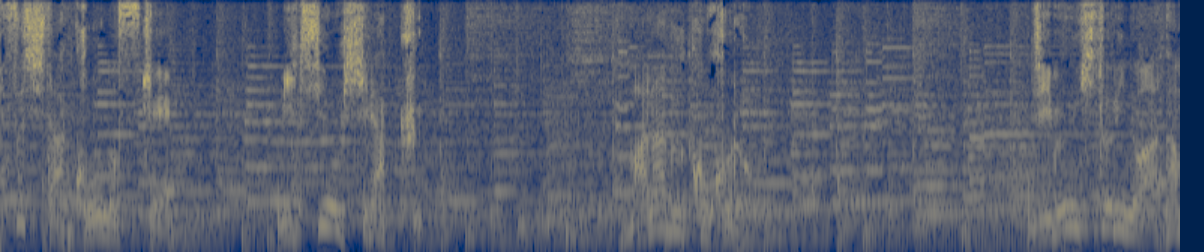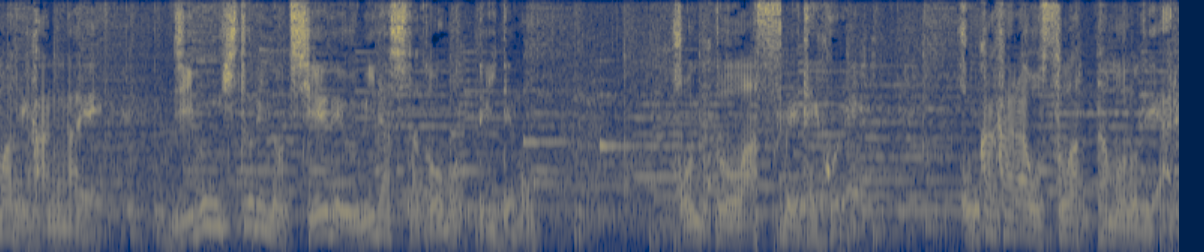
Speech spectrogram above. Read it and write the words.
下幸之助。道を開く。学ぶ心。自分一人の頭で考え自分一人の知恵で生み出したと思っていても本当は全てこれ他から教わったものである。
